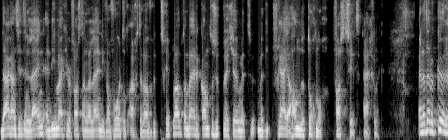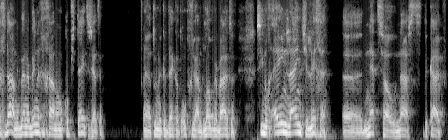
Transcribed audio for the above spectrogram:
Daaraan zit een lijn en die maak je weer vast aan een lijn die van voor tot achter over het schip loopt aan beide kanten, zodat je met, met vrije handen toch nog vast zit eigenlijk. En dat heb ik keurig gedaan. Ik ben naar binnen gegaan om een kopje thee te zetten. Uh, toen ik het dek had opgeruimd, loop naar buiten. Zie nog één lijntje liggen, uh, net zo naast de kuip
